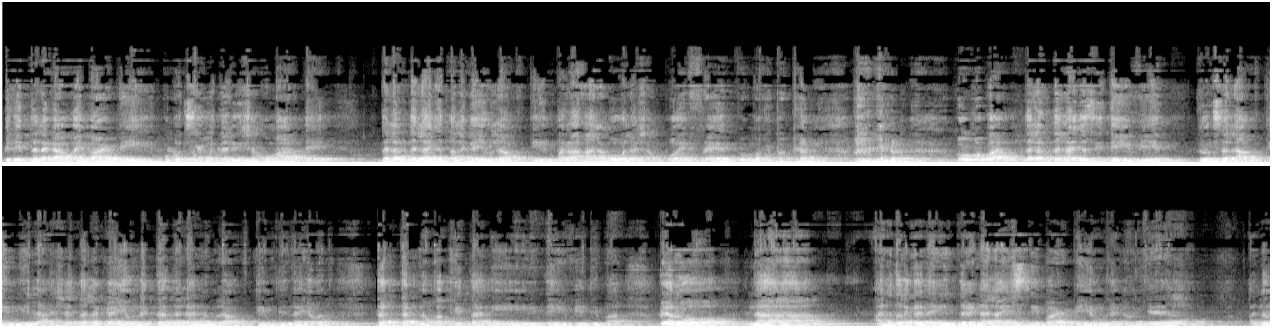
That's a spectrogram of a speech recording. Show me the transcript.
Believe talaga ako kay Barbie, bukod sa magaling siyang umarte, dalang-dala niya talaga yung love team. Para akala mo wala siyang boyfriend, kung makipagka... kung pa dalang-dala niya si David dun sa love team nila. Siya talaga yung nagdadala ng love team din na yon. Dagdag ng kakita ni David, di ba? Pero na ano talaga na-internalize ni Barbie yung ganun. Kaya ano,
